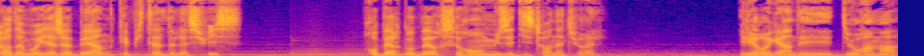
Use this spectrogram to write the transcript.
Lors d'un voyage à Berne, capitale de la Suisse, Robert Gober se rend au musée d'histoire naturelle. Il y regarde des dioramas,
